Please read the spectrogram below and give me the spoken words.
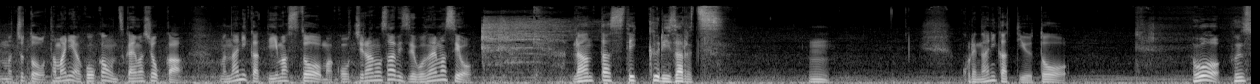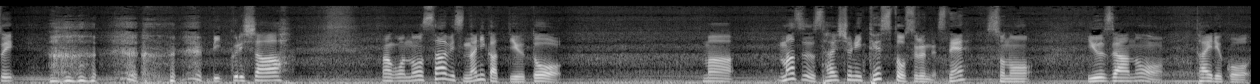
まあ、ちょっとたまには効果音使いましょうか。まあ、何かって言いますと、まあ、こちらのサービスでございますよ。ランタスティックリザルツ。うん。これ何かっていうと、おお、噴水。びっくりした。まあ、このサービス何かっていうと、まあ、まず最初にテストをするんですね。その、ユーザーの体力を、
